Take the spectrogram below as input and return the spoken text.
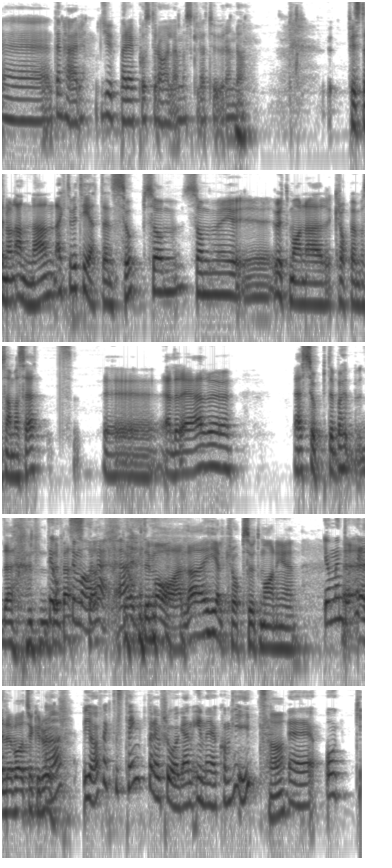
Eh, den här djupare posturala muskulaturen då. Finns det någon annan aktivitet än SUP som, som eh, utmanar kroppen på samma sätt? Eh, Eller är, eh, är SUP det, det, det, optimala, bästa, ja. det optimala helkroppsutmaningen? Ja, men då Eller vad tycker du? Ja, jag har faktiskt tänkt på den frågan innan jag kom hit. Ja. Och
